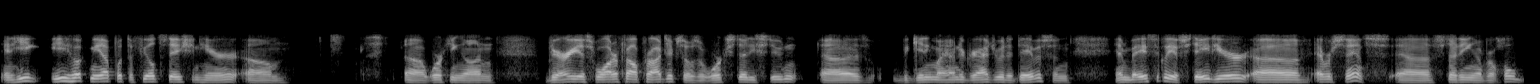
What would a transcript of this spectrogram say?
and he he hooked me up with the field station here, um, uh, working on various waterfowl projects. I was a work study student, uh, beginning my undergraduate at Davis, and and basically have stayed here uh, ever since, uh, studying over a whole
